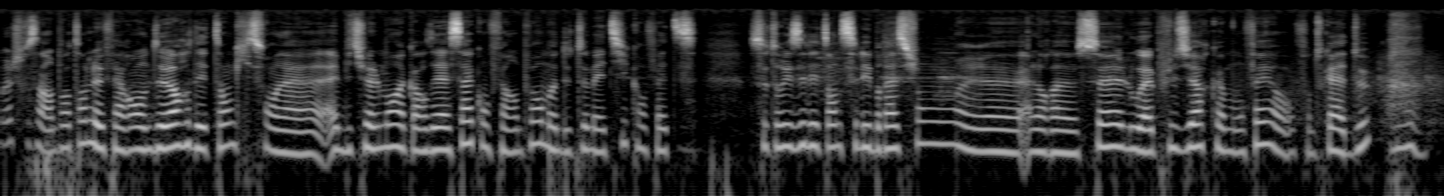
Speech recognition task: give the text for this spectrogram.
Moi, je trouve ça important de le faire en dehors des temps qui sont habituellement accordés à ça, qu'on fait un peu en mode automatique, en fait s'autoriser des temps de célébration, euh, alors euh, seul ou à plusieurs comme on fait, enfin, en tout cas à deux,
